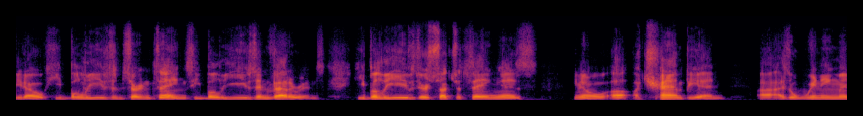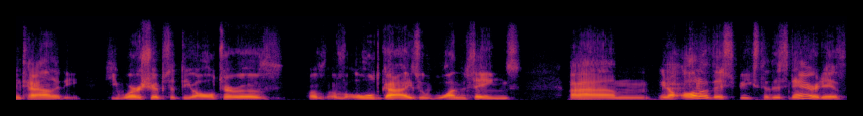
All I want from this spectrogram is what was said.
you know he believes in certain things. He believes in veterans. He believes there's such a thing as you know a, a champion, uh, as a winning mentality. He worships at the altar of of, of old guys who've won things. Um, you know, all of this speaks to this narrative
